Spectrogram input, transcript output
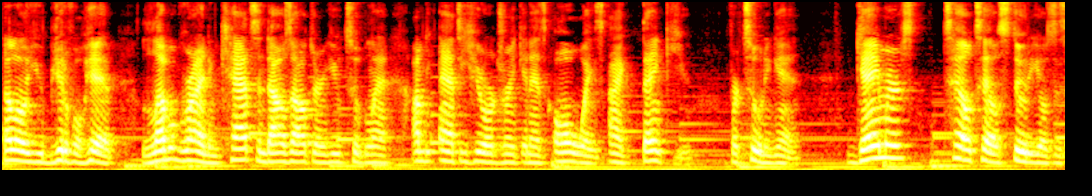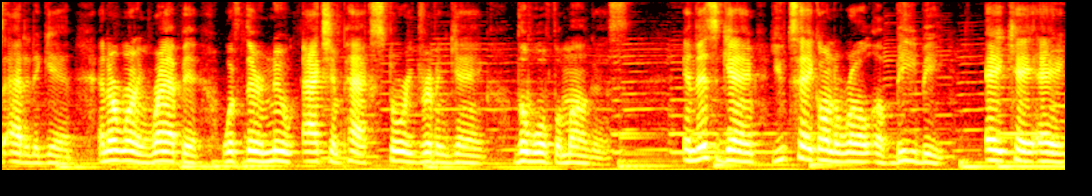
Hello, you beautiful hip, level grinding cats and dolls out there in YouTube land. I'm the anti-hero drink, and as always, I thank you for tuning in. Gamers, Telltale Studios is at it again, and they're running rampant with their new action-packed, story-driven game, The Wolf Among Us. In this game, you take on the role of Bigby, aka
